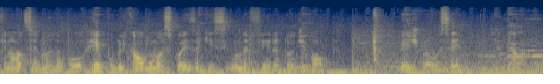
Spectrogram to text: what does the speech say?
Final de semana vou republicar algumas coisas aqui. Segunda-feira estou de volta. Beijo para você e até lá.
